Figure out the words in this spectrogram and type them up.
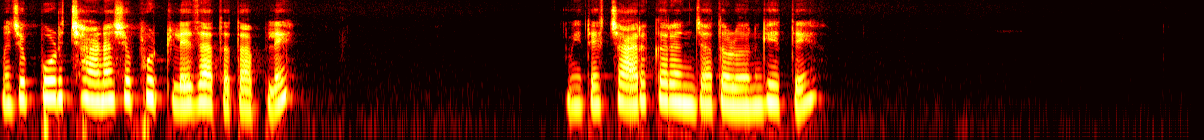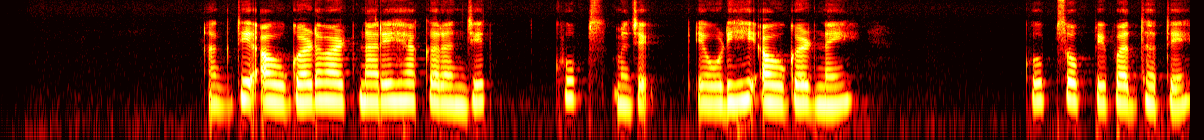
म्हणजे पूड छान असे फुटले जातात आपले. मी ते चार करंजा तळून घेते. अगदी अवघड वाटणारे ह्या करंजीत खूप म्हणजे एवढीही अवघड नाही. खूप सोपी पद्धत आहे.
